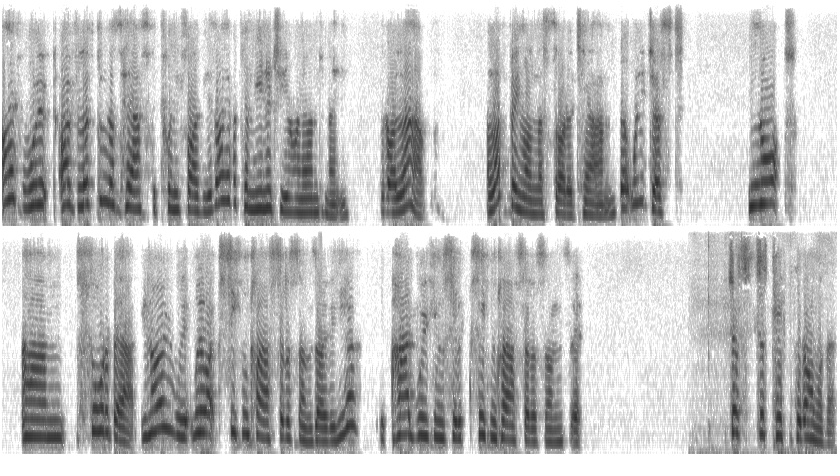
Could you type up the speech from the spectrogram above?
I've worked, I've lived in this house for 25 years. I have a community around me that I love. I love being on this side of town, but we just not um, thought about. You know, we're, we're like second class citizens over here, hard-working second class citizens that just just have to get on with it.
